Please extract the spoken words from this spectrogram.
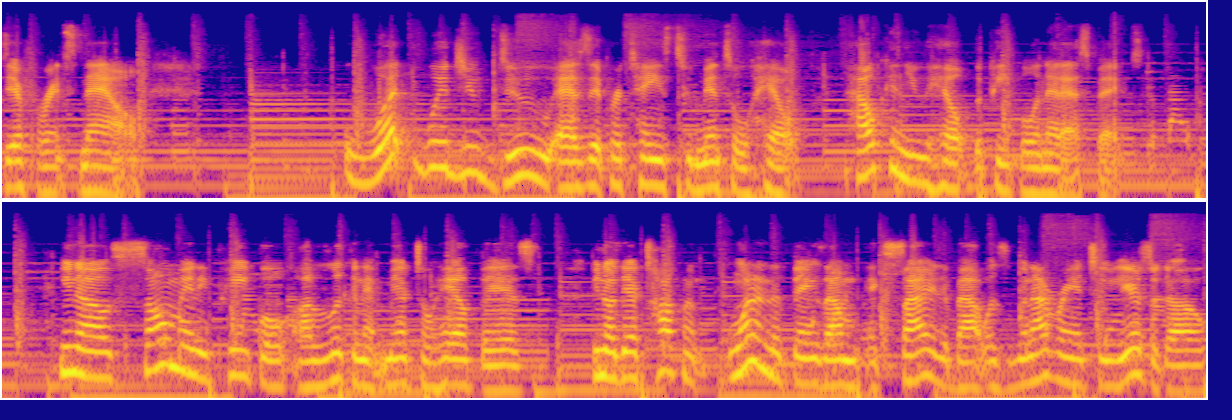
different now. What would you do as it pertains to mental health? How can you help the people in that aspect? You know so many people are looking at mental health as you know they're talking one of the things i'm excited about was when i ran two years ago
